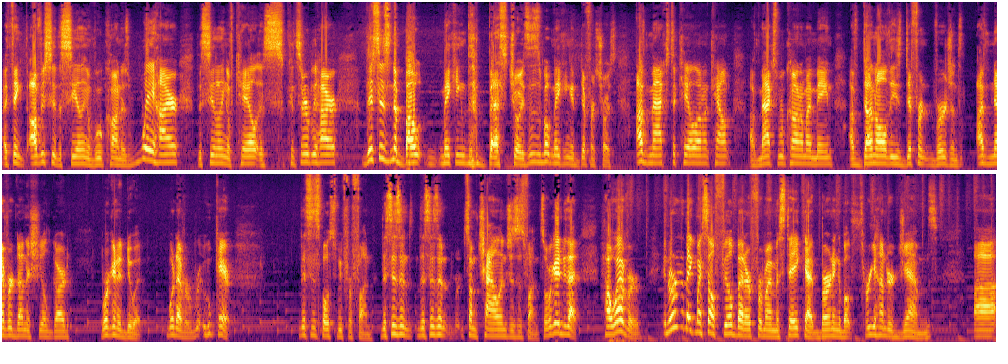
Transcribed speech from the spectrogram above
I think obviously the ceiling of Wukong is way higher. The ceiling of Kael is considerably higher. This isn't about making the best choice. This is about making a different choice. I've maxed a Kael on account. I've maxed Wukong on my main. I've done all these different versions. I've never done a shield guard. We're going to do it. Whatever. Who cares? This is supposed to be for fun. This isn't this isn't some challenge. This is fun. So we're going to do that. However, in order to make myself feel better for my mistake at burning about 300 gems, uh,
